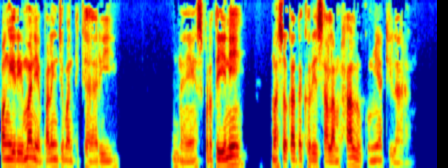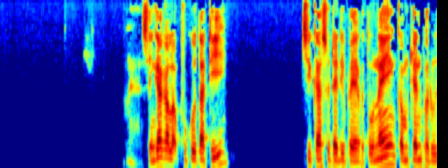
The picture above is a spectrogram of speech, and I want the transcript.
pengiriman ya paling cuma tiga hari. Hmm. Nah yang seperti ini masuk kategori salam hal hukumnya dilarang. Nah, sehingga kalau buku tadi jika sudah dibayar tunai kemudian baru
